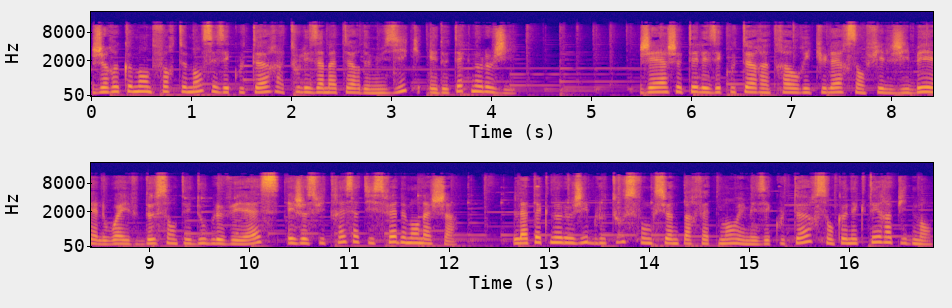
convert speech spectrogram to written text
Je recommande fortement ces écouteurs à tous les amateurs de musique et de technologie. J'ai acheté les écouteurs intra-auriculaires sans fil JBL Wave 200 TWS et je suis très satisfait de mon achat. La technologie Bluetooth fonctionne parfaitement et mes écouteurs sont connectés rapidement.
